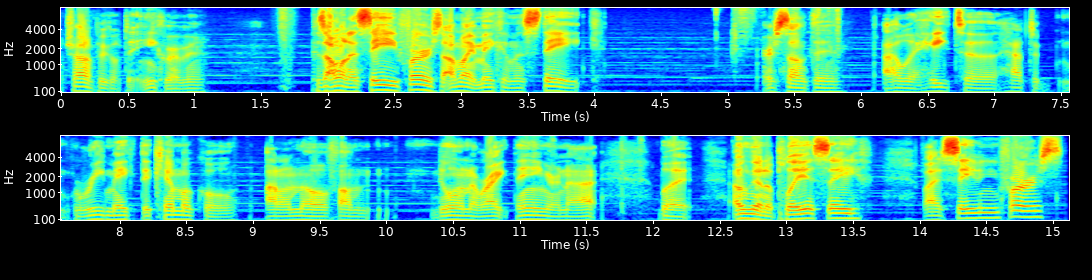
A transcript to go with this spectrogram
I'm trying to pick up the ink ribbon because I want to save first. I might make a mistake or something. I would hate to have to remake the chemical. I don't know if I'm doing the right thing or not, but I'm gonna play it safe by saving first,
